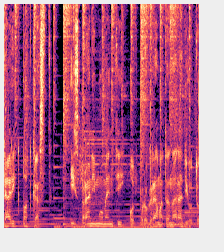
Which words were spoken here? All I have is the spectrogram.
Дарик подкаст. Избрани моменти от програмата на радиото.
